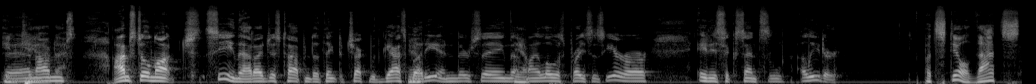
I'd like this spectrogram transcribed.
in and Canada. I'm I'm still not seeing that. I just happened to think to check with Gas Yep. Buddy, and they're saying that Yep. my lowest prices here are eighty six cents a liter. But still, that's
